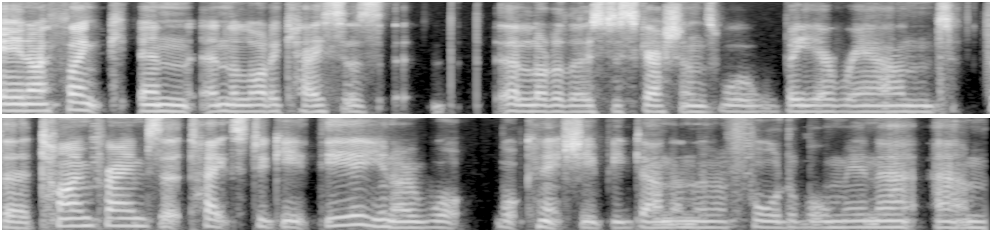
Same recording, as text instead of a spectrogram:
and I think in, in a lot of cases, a lot of those discussions will be around the timeframes it takes to get there, you know, what, what can actually be done in an affordable manner um,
